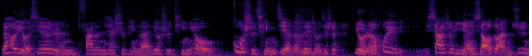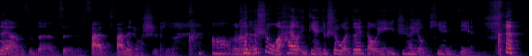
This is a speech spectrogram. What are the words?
然后有些人发的那些视频呢，又是挺有故事情节的那种，就是有人会。像是演小短剧那样子的，发发那种视频。哦，可能是我还有一点，就是我对抖音一直很有偏见，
